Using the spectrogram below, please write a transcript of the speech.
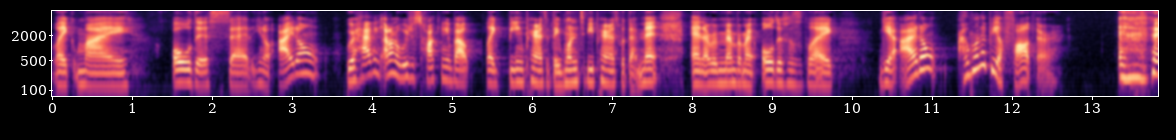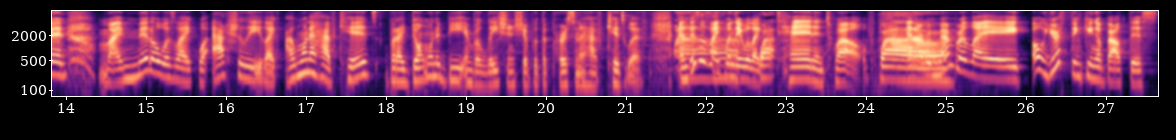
like my oldest said, you know, I don't we were having i don't know we were just talking about like being parents if they wanted to be parents what that meant and i remember my oldest was like yeah i don't i want to be a father and then my middle was like well actually like i want to have kids but i don't want to be in relationship with the person i have kids with and this is like when they were like Wow. 10 and 12 Wow. and i remember like oh you're thinking about this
